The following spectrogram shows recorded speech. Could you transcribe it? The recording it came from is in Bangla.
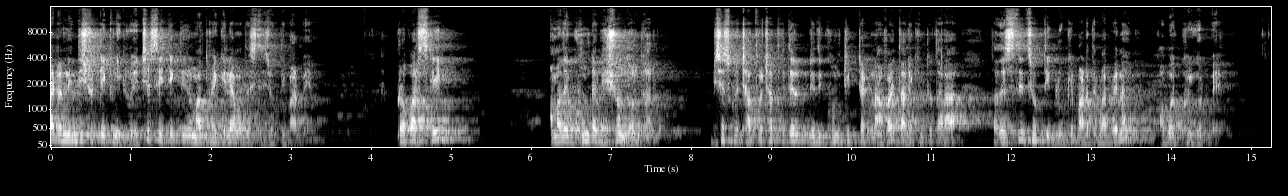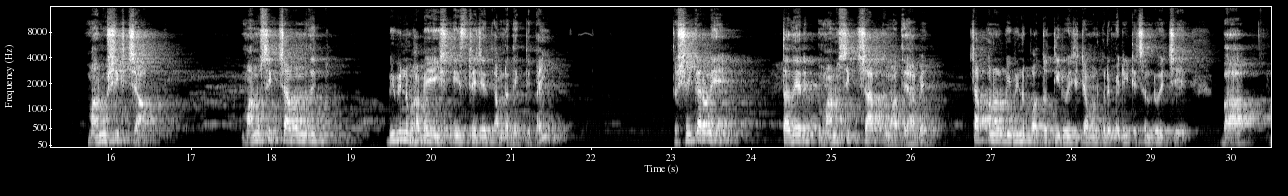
তার একটা নির্দিষ্ট টেকনিক রয়েছে, সেই টেকনিকের মাধ্যমে গেলে আমাদের স্মৃতিশক্তি বাড়বে। প্রপার স্লিপ আমাদের ঘুমটা ভীষণ দরকার। বিশেষ করে ছাত্রছাত্রীদের যদি ঘুম ঠিকঠাক না হয়, তাহলে কিন্তু তারা তাদের স্মৃতিশক্তিগুলোকে বাড়াতে পারবে না, অবক্ষয় ঘটবে। মানসিক চাপ মানসিক চাপ আমাদের বিভিন্নভাবে এই এই স্টেজে আমরা দেখতে পাই। তো সেই কারণে তাদের মানসিক চাপ কমাতে হবে। চাপ কমানোর বিভিন্ন পদ্ধতি রয়েছে, যেমন করে মেডিটেশন রয়েছে বা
